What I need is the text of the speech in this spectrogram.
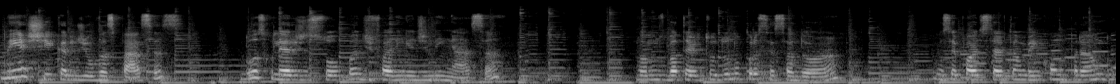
Meia xícara de uvas passas. Duas colheres de sopa de farinha de linhaça. Vamos bater tudo no processador. Você pode estar também comprando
